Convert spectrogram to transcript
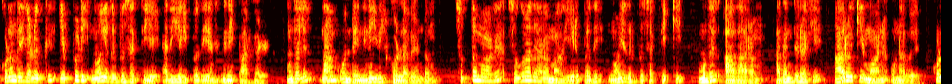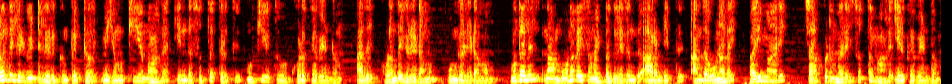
குழந்தைகளுக்கு எப்படி நோய் எதிர்ப்பு சக்தியை அதிகரிப்பது என நினைப்பார்கள். முதலில் நாம் ஒன்றை நினைவில் கொள்ள வேண்டும். சுத்தமாக சுகாதாரமாக இருப்பதே நோய் எதிர்ப்பு சக்திக்கு முதல் ஆதாரம். அதன் பிறகே ஆரோக்கியமான உணவு. குழந்தைகள் வீட்டில் இருக்கும் பெற்றோர் மிக முக்கியமாக இந்த சுத்தத்திற்கு முக்கியத்துவம் கொடுக்க வேண்டும். அது குழந்தைகளிடமும் உங்களிடமும். முதலில் நாம் உணவை சமைப்பதிலிருந்து ஆரம்பித்து அந்த உணவை பரிமாறி சாப்பிடும் வரை சுத்தமாக இருக்க வேண்டும்.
